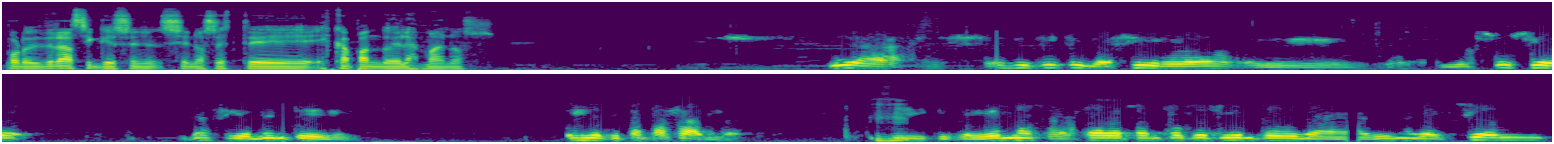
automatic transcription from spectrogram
por detrás y que se, nos esté escapando de las manos. Mira, es difícil decirlo. Eh, lo sucio, básicamente, es lo que está pasando. y que lleguemos a estar tan poco tiempo de una, elección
